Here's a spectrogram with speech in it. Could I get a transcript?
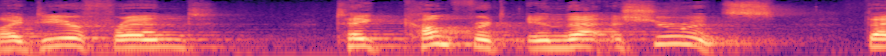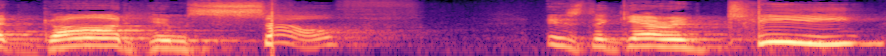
My dear friend, take comfort in that assurance that God Himself is the guarantee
